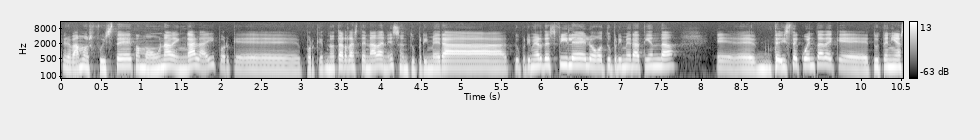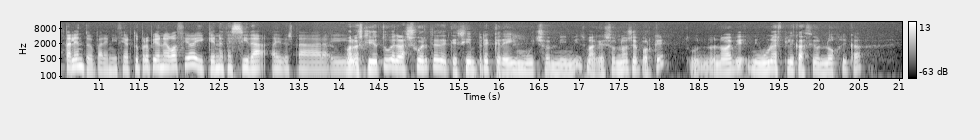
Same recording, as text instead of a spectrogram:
Pero vamos, fuiste como una bengala ahí porque, porque no tardaste nada en eso, en tu, primera, tu primer desfile, luego tu primera tienda. eh, te diste cuenta de que tú tenías talento para iniciar tu propio negocio y qué necesidad hay de estar ahí. Bueno, es que yo tuve la suerte de que siempre creí mucho en mí misma, que eso no sé por qué. Tú- no, no hay ninguna explicación lógica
